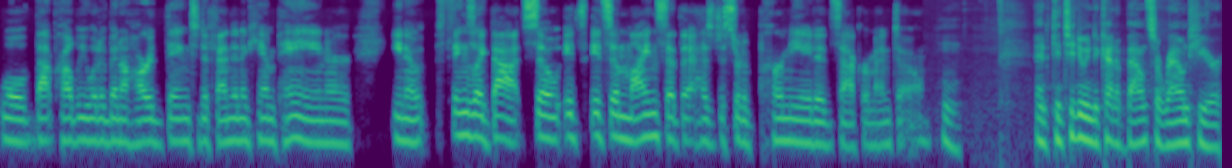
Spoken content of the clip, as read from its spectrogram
well that probably would have been a hard thing to defend in a campaign or you know things like that. So it's it's a mindset that has just sort of permeated sacramento. Hmm and continuing to kind of bounce around here.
